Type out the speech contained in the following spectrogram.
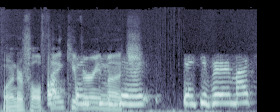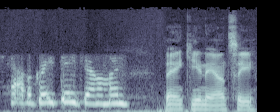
wonderful. Thank well, you very you much. Very, thank you very much. Have a great day, gentlemen. Thank you, Nancy.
